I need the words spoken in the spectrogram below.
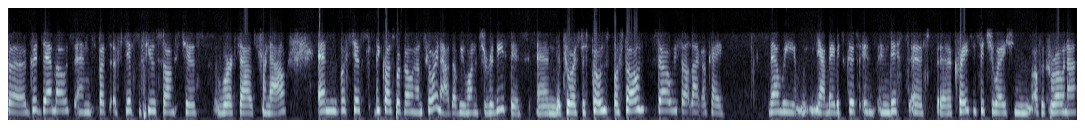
uh, good demos, and but just a few songs just worked out for now, and it was just because we're going on tour now that we wanted to release this, and the tour is postponed, postponed. So we felt like okay, then we yeah maybe it's good in in this uh, uh, crazy situation of the corona,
